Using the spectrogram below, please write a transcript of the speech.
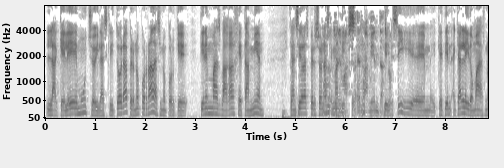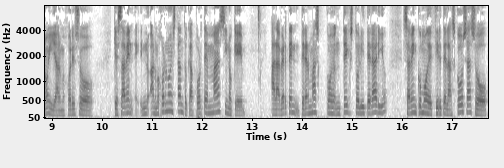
la que lee mucho y la escritora, pero no por nada, sino porque tienen más bagaje también. Que han sido las personas Claro, que me han más dicho- herramientas, Sí, ¿no? Sí, eh, que, tienen- que han leído más, ¿no? Y a lo mejor eso, que saben, a lo mejor no es tanto que aporten más, sino que al haber ten- tener más contexto literario, saben cómo decirte las cosas o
